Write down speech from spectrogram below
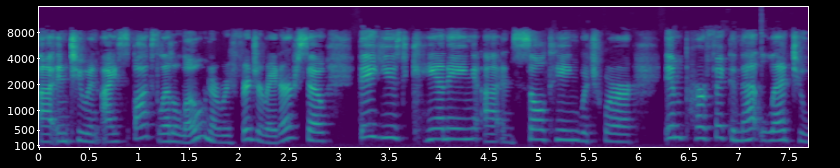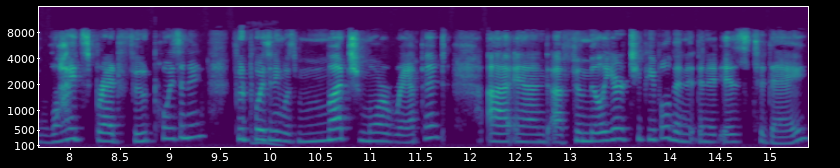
uh, into an ice box let alone a refrigerator. So they used canning uh, and salting which were imperfect and that led to widespread food poisoning. Food poisoning was much more rampant uh, and uh, familiar to people than it, than it is today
